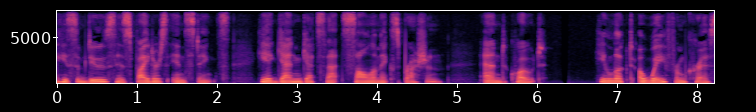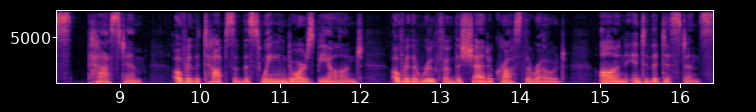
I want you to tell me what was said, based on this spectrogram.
he subdues his fighter's instincts, he again gets that solemn expression, and, quote, he looked away from Chris, past him, over the tops of the swinging doors beyond, over the roof of the shed across the road, on into the distance,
